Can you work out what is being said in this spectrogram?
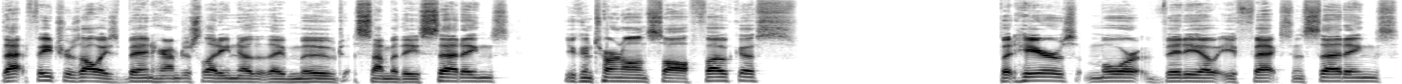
That feature has always been here. I'm just letting you know that they've moved some of these settings. You can turn on soft focus. But here's more video effects and settings.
